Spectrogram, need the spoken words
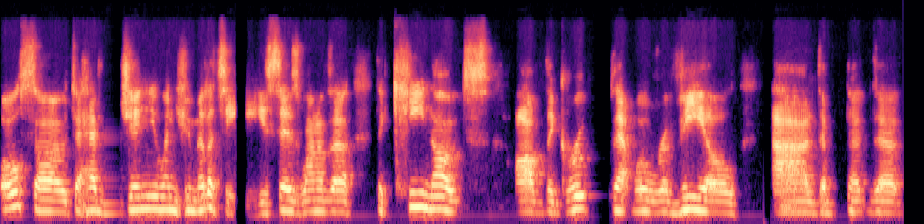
also to have genuine humility he says one of the the keynotes of the group that will reveal uh, the, the,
